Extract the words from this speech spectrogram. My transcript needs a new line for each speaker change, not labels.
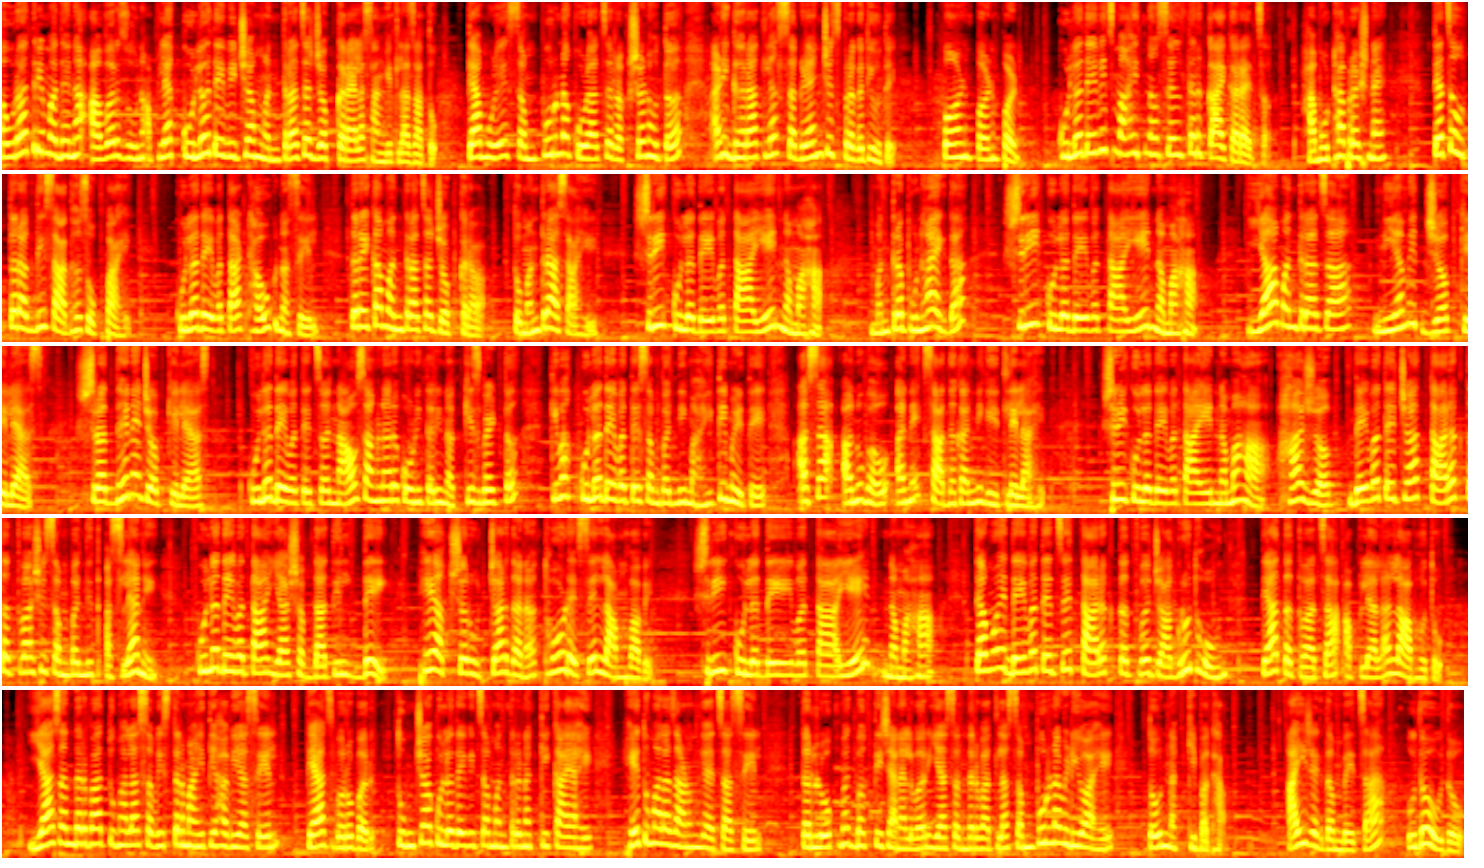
नवरात्रीमध्ये ना आवर्जून आपल्या कुलदेवीच्या मंत्राचा जप करायला सांगितला जातो. त्यामुळे संपूर्ण कुळाचं रक्षण होतं आणि घरातल्या सगळ्यांचीच प्रगती होते. पण पण पण कुलदेवीच माहीत नसेल तर काय करायचं? हा मोठा प्रश्न आहे. त्याचं उत्तर अगदी साधं सोपं आहे. कुलदेवता ठाऊक नसेल तर एका मंत्राचा जप करावा. तो मंत्र असा आहे श्री कुलदेवताये नमहा मंत्र पुन्हा एकदा श्री कुलदेवताये नमहा या मंत्राचा नियमित जप केल्यास श्रद्धेने जप केल्यास कुलदेवतेचं नाव सांगणारं कोणीतरी नक्कीच भेटतं किंवा कुलदेवतेसंबंधी माहिती मिळते असा अनुभव अनेक साधकांनी घेतलेला आहे. श्री कुलदेवताये नमहा हा जप देवतेच्या तारक तत्वाशी संबंधित असल्याने कुलदेवता या शब्दातील दे हे अक्षर उच्चारताना थोडेसे लांबावे श्री कुलदेवताये नमहा. त्यामुळे देवतेचे तारक तत्व जागृत होऊन त्या तत्वाचा आपल्याला लाभ होतो. या संदर्भात तुम्हाला सविस्तर माहिती हवी असेल त्याचबरोबर तुमच्या कुलदेवीचा मंत्र नक्की काय आहे हे तुम्हाला जाणून घ्यायचं असेल तर लोकमत भक्ती चॅनलवर या संदर्भातला संपूर्ण व्हिडिओ आहे तो नक्की बघा. आई जगदंबेचा उदो उदो.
